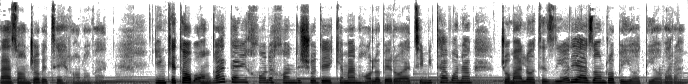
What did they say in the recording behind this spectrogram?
و از آنجا به تهران آورد. این کتاب آنقدر در این خانه خوانده شده که من حالا به راحتی می توانم جملات زیادی از آن را به یاد بیاورم.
